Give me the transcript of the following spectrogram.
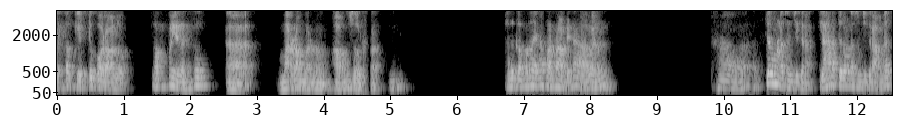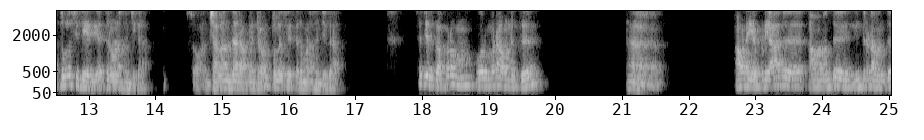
எப்ப கெட்டு போறாளோ அப்ப எனக்கு மரணம் வரணும் அப்படின்னு சொல்றான். அதுக்கப்புறம் தான் என்ன பண்றான் அப்படின்னா அவன் திருமணம் செஞ்சுக்கிறான். யாரை திருமணம் செஞ்சுக்கிறான் அப்படின்னா துளசி தேவியை திருமணம் செஞ்சுக்கிறான். ஸோ ஜலந்தர் அப்படின்றவன் துளசியை திருமணம் செஞ்சுக்கிறான். செஞ்சதுக்கு அப்புறம் ஒரு முறை அவனுக்கு அவனை எப்படியாவது அவன் வந்து இந்திரனை வந்து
